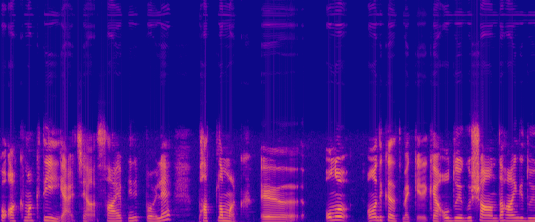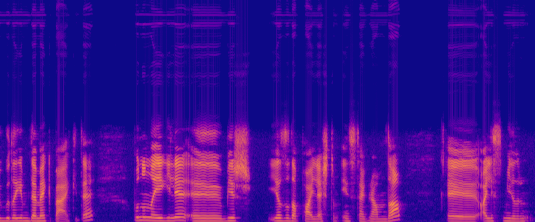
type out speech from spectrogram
o akmak değil gerçi yani sahiplenip böyle patlamak. E, onu ona dikkat etmek gerekiyor. Yani o duygu şu anda hangi duygudayım demek belki de. Bununla ilgili e, bir yazı da paylaştım Instagram'da. E, Alice Miller'ın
